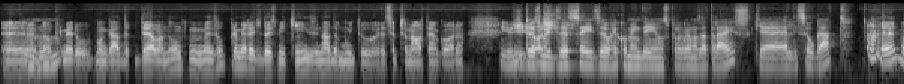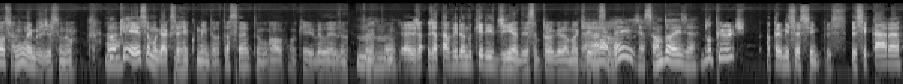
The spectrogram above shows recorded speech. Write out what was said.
É, Uhum. Não, o primeiro mangá de- dela, não, mas o primeiro é de 2015, nada muito excepcional até agora. E o E de eu 2016 eu recomendei uns programas atrás, que é Ela e Seu Gato. Ah, é? Nossa, eu não lembro disso, não. Ah. Ok, esse é o mangá que você recomendou, tá certo. Uau, ok, beleza. Uhum. Então, já, já tá virando queridinha desse programa aqui. Ah, essa- já são dois já. Blue Period a premissa é simples. Esse cara,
